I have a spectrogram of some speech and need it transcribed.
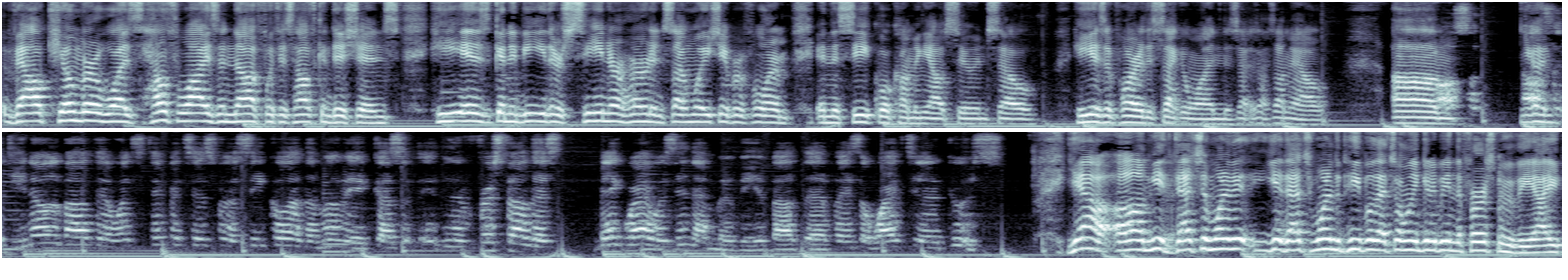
Val Kilmer was health wise enough with his health conditions. He is going to be either seen or heard in some way, shape, or form in the sequel coming out soon. So he is a part of the second one somehow. Um, also, also do you know about the, what's the differences for the sequel and the movie? Because the first film, this Meg Ryan was in that movie about the plays the wife to a Goose. Yeah, um, yeah, that's one of the yeah, that's one of the people that's only going to be in the first movie. I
